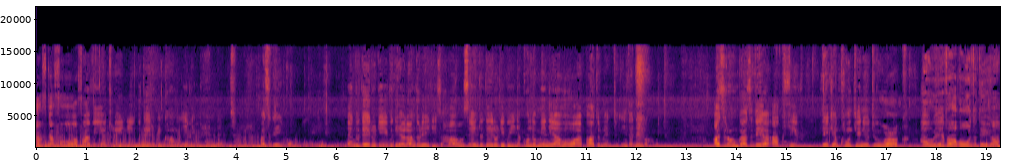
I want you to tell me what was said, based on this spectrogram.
After four or five year training, they'll become independent as geiko. And they'll leave their landlady's house and they'll live in a condominium or apartment in the neighborhood. As long as they are active, they can continue to work however old they are.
